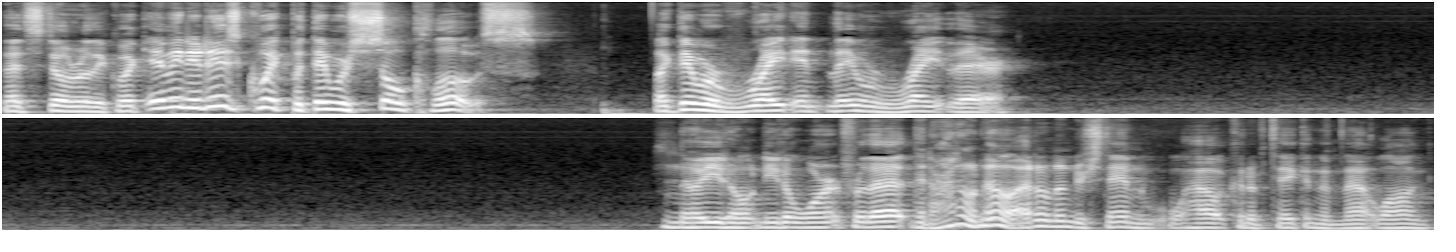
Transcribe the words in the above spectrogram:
That's still really quick. I mean, it is quick, but they were so close. Like they were right in. They were right there. No, you don't need a warrant for that. Then I don't know. I don't understand how it could have taken them that long.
